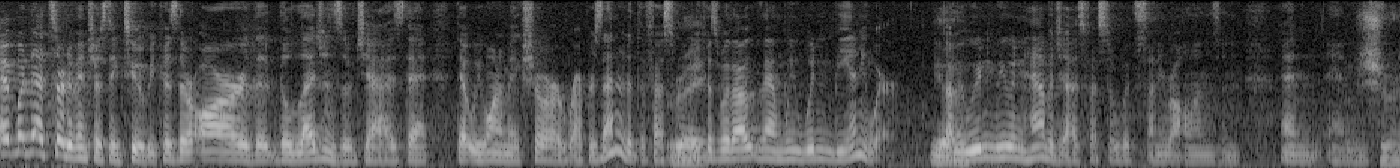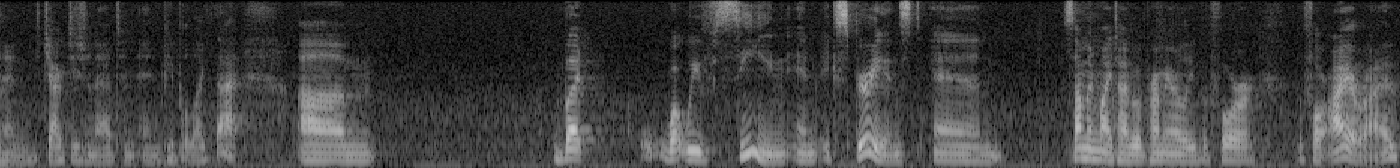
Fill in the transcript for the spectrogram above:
And- but that's sort of interesting too, because there are the, the legends of jazz that, that we want to make sure are represented at the festival, Right. because without them we wouldn't be anywhere. Yeah. I mean, we wouldn't, we wouldn't have a jazz festival with Sonny Rollins and and and, Sure. and Jack DeJohnette and, and people like that. Um, but what we've seen and experienced, and some in my time, but primarily before before I arrived,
